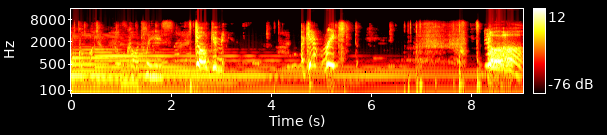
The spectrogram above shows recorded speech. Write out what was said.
Oh god. Oh god, please. Don't give me. I can't reach. Ugh,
